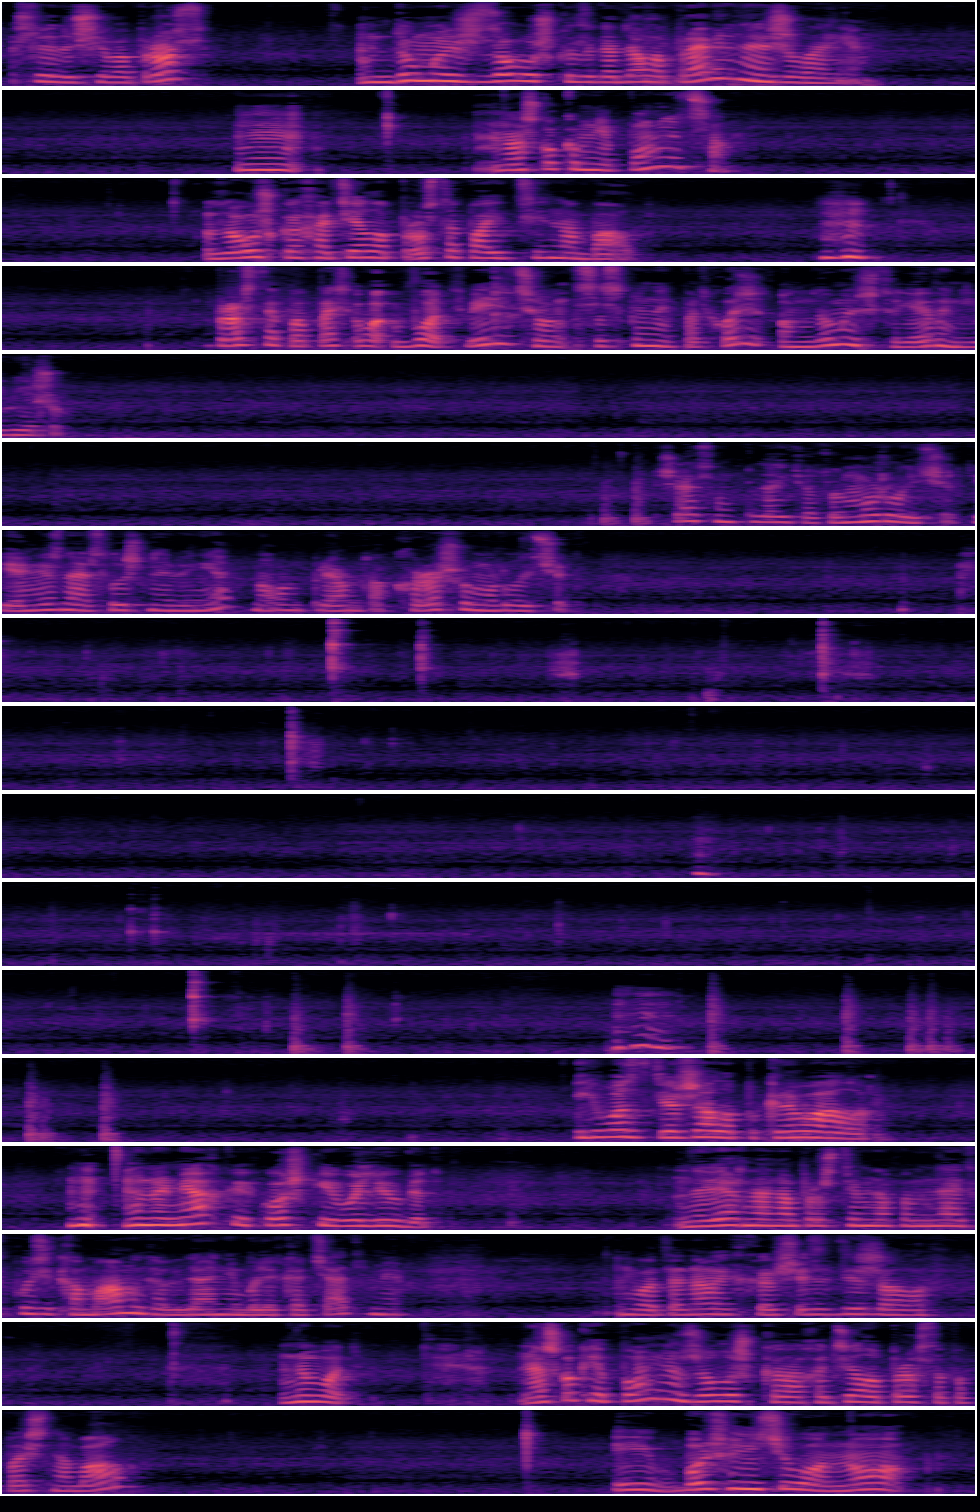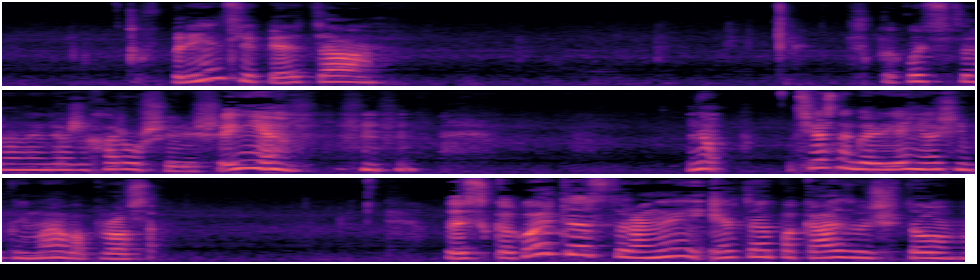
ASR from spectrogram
Следующий вопрос. Думаешь, Золушка загадала правильное желание? Насколько мне помнится, Золушка хотела просто пойти на бал. Просто попасть... Вот, видите, он со спины подходит, он думает, что я его не вижу. Сейчас он подойдет, он мурлычет. Я не знаю, слышно или нет, но он прям так хорошо мурлычет. Его задержало покрывало. Она мягкая, кошки его любят. Наверное, она просто им напоминает пузика мамы, когда они были котятами. Вот, она их, короче, задержала. Ну вот. Насколько я помню, Золушка хотела просто попасть на бал. И больше ничего, но в принципе это с какой-то стороны даже хорошее решение. Ну, честно говоря, я не очень понимаю вопроса. То есть, с какой-то стороны, это показывает, что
